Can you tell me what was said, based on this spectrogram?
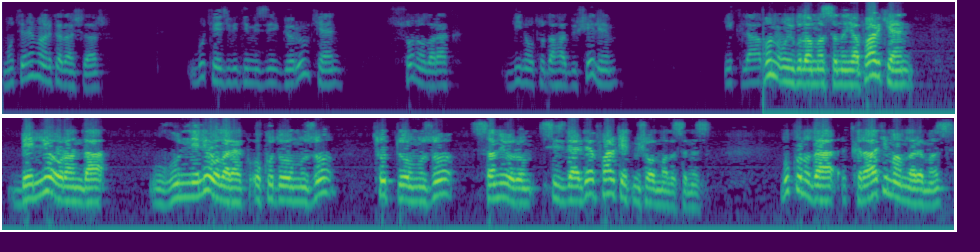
Muhterem arkadaşlar, bu tecvidimizi görürken son olarak bir notu daha düşelim. İklabın uygulamasını yaparken belli oranda gunneli olarak okuduğumuzu, tuttuğumuzu sanıyorum sizler de fark etmiş olmalısınız. Bu konuda kıraat imamlarımız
